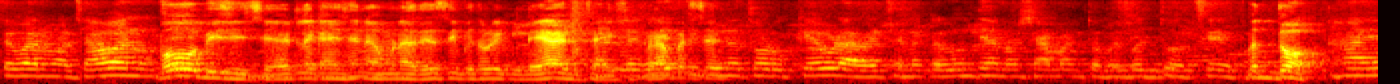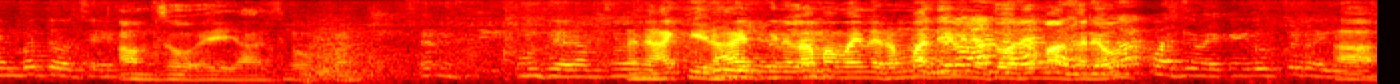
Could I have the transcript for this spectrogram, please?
સવારમાં જવાનું બહુ બીજી છે. એટલે કઈ છે ને હમણાં રેસીપી થોડીક લેટ જાય છે. બરાબર છે? ને થોડું કેવડાવે છે નકર ઊંધિયાનો સામાન તો ભાઈ બધો છે. બધો? હા એમ બધો છે. આમ જો એ આ જો પણ. અને આખી રાત પીને લાંબા રમવા દેવી ને તો રમા કરે હા.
